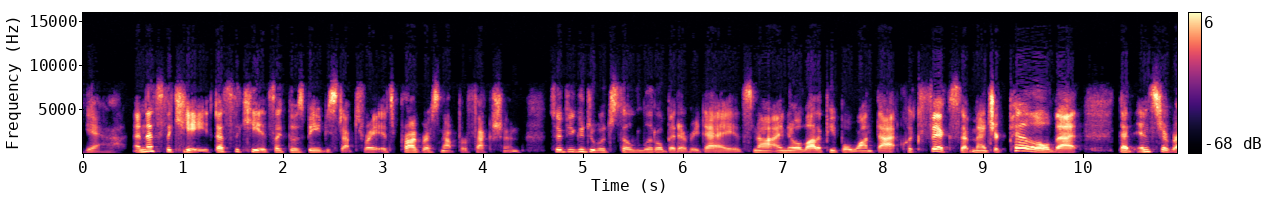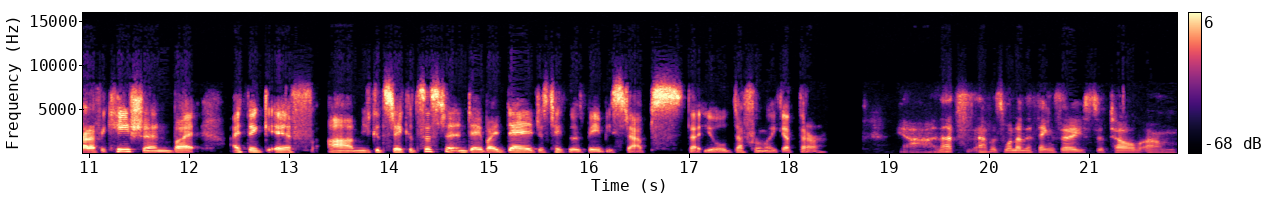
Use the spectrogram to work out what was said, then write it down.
Yeah, and that's the key. That's the key. It's like those baby steps, right? It's progress, not perfection. So if you could do just a little bit every day, it's not. I know a lot of people want that quick fix, that magic pill, that that instant gratification. But I think if um, you could stay consistent and day by day, just take those baby steps, that you'll definitely get there. Yeah, and that's that was one of the things that I used to tell. Um,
